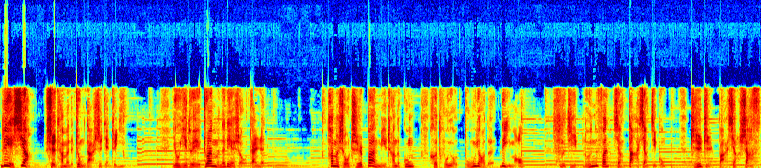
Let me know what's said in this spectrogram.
猎象是他们的重大事件之一，由一队专门的猎手担任。他们手持半米长的弓和涂有毒药的利矛。伺机轮番向大象进攻，直至把象杀死。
